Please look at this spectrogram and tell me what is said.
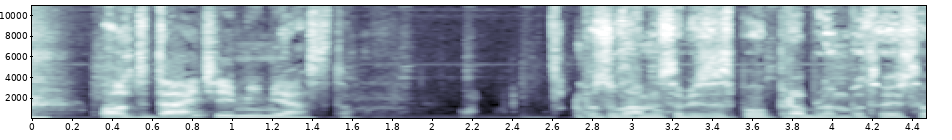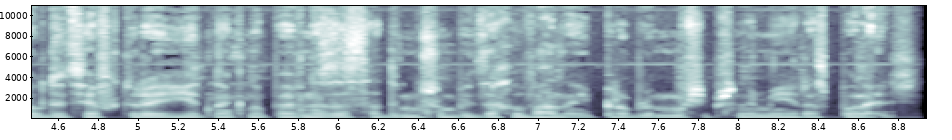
Oddajcie mi miasto. Posłuchamy sobie zespołu Problem, bo to jest audycja, w której jednak no, pewne zasady muszą być zachowane i problem musi przynajmniej raz polecić.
